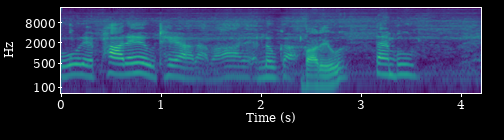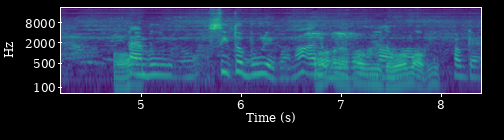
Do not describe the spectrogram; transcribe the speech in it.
ကိုတဲ့ဖားတဲ့ကိုထည့်ရတာပါတဲ့အလုတ်ကဘာတွေကိုတန်ဘူးဩတန်ဘူးဟိုစီတုပ်ဘူးတွေပေါ့နော်အဲ့လိုမျိုးဟုတ်ပြီသဘောပေါက်ပြီဟုတ်ကဲ့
